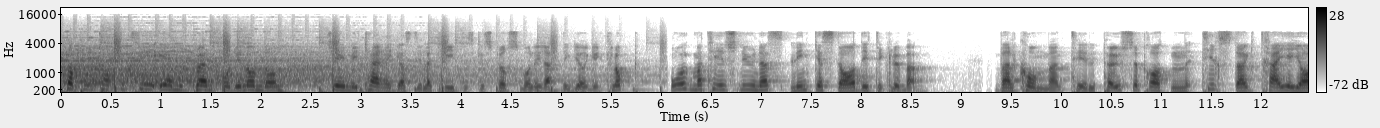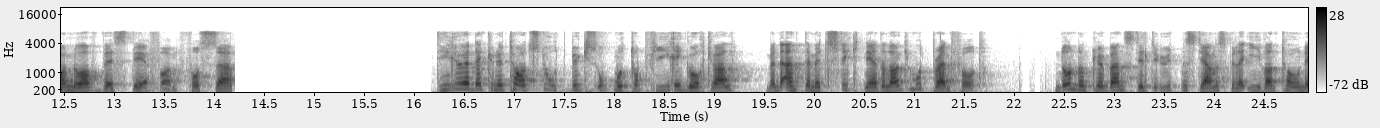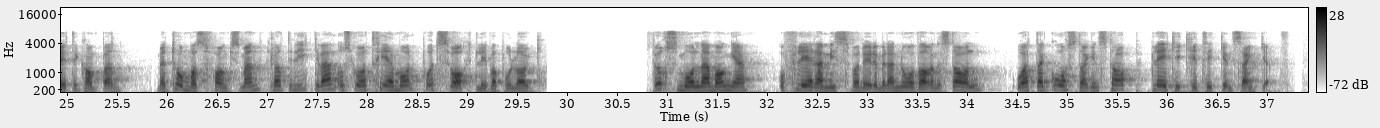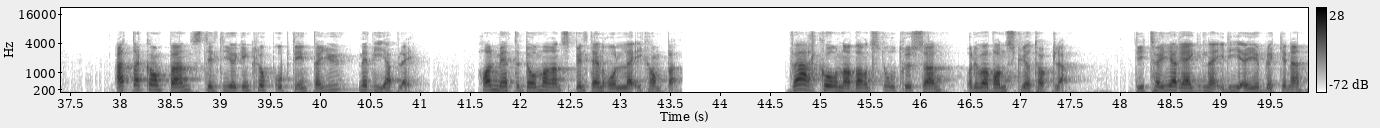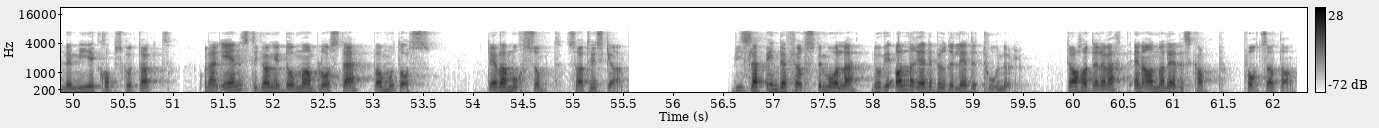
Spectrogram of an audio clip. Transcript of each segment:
Liverpool tapte 3-1 mot Brentford i London. Jamie Carragher stiller kritiske spørsmål i retning Jørgen Klopp. Og Mathias Nunes linker stadig til klubben. Velkommen til pausepraten tirsdag 3. januar ved Stefan Fosse. De røde kunne ta et stort byks opp mot topp fire i går kveld, men det endte med et stygt nederlag mot Brentford. London-klubben stilte uten stjernespiller Ivan Tony til kampen, men Thomas Franks menn klarte likevel å skåre tre mål på et svakt Liverpool-lag. Spørsmålene er mange, og flere er misfornøyde med den nåværende stallen, og etter gårsdagens tap ble ikke kritikken senket. Etter kampen stilte Jørgen Klopp opp til intervju med Viaplay. Han mente dommeren spilte en rolle i kampen. Hver corner var en stor trussel, og det var vanskelig å takle. De tøyer reglene i de øyeblikkene med mye kroppskontakt, og den eneste gangen dommeren blåste, var mot oss. Det var morsomt, sa tyskeren. Vi slapp inn det første målet når vi allerede burde lede 2-0. Da hadde det vært en annerledes kamp, fortsatte han.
